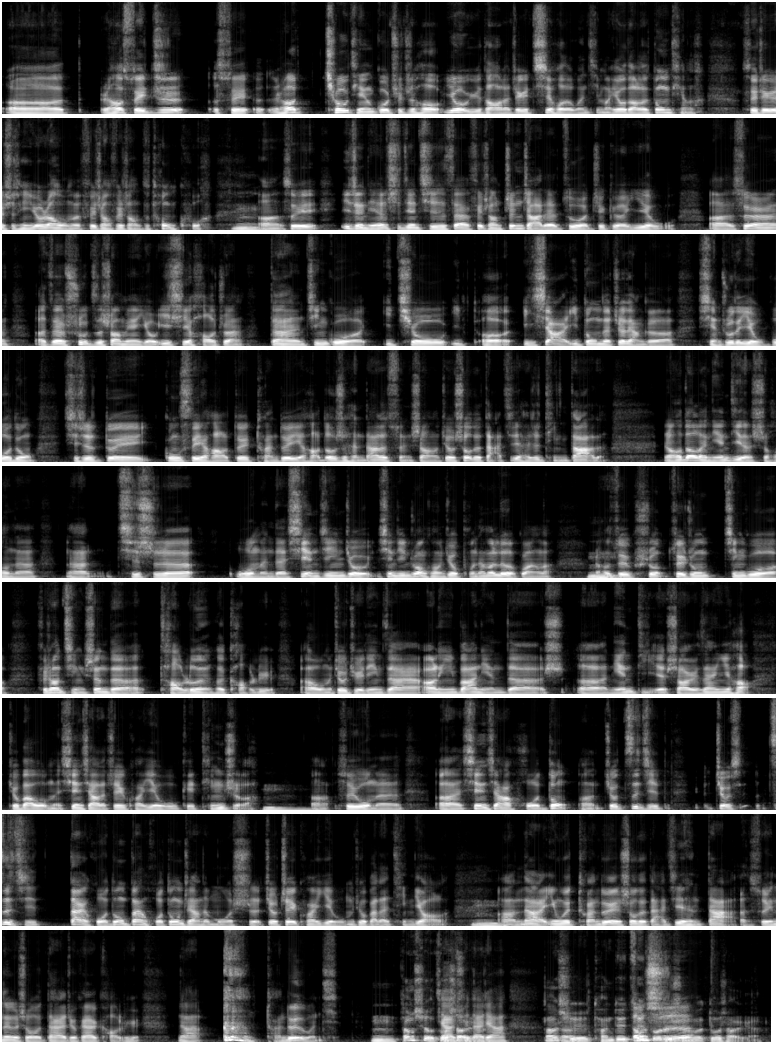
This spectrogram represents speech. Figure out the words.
呃，然后随之随，呃然后秋天过去之后，又遇到了这个气候的问题嘛，又到了冬天了，所以这个事情又让我们非常非常的痛苦，嗯 啊、所以一整年时间，其实在非常挣扎的做这个业务，呃，虽然呃在数字上面有一些好转。但经过一秋一呃一夏一冬的这两个显著的业务波动，其实对公司也好，对团队也好，都是很大的损伤，就受的打击还是挺大的。然后到了年底的时候呢，那其实我们的现金就现金状况就不那么乐观了。然后最说最终经过非常谨慎的讨论和考虑啊、我们就决定在二零一八年的十呃年底十二月三十一号就把我们线下的这一块业务给停止了。嗯啊，所以我们呃线下活动啊，就自己就自己带活动、办活动这样的模式，就这块业务我们就把它停掉了。嗯啊，那因为团队受的打击很大，呃所以那个时候大家就开始考虑那 团队的问题。嗯，当时有多加少人？大家。当时团队最多的时候有多少人？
